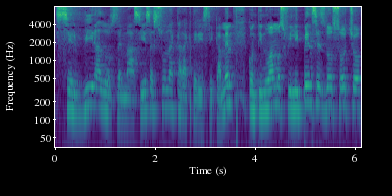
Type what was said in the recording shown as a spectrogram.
servir a los demás y esa es una característica. Amén. Continuamos Filipenses 2.8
